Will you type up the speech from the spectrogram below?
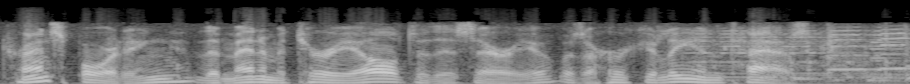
Transporting the men and materiel to this area was a Herculean task.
